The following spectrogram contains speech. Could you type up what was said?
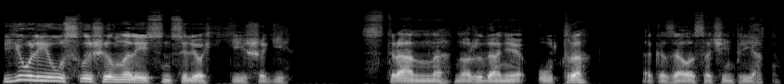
Юлий услышал на лестнице легкие шаги. Странно, но ожидание утра оказалось очень приятным.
